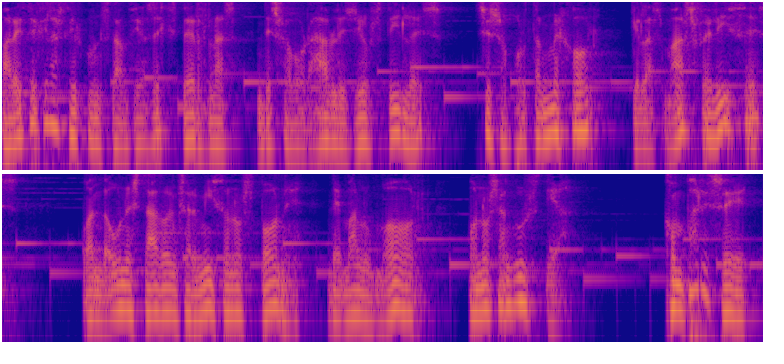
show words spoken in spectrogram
parece que las circunstancias externas desfavorables y hostiles se soportan mejor que las más felices cuando un estado enfermizo nos pone de mal humor o nos angustia. Compárese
